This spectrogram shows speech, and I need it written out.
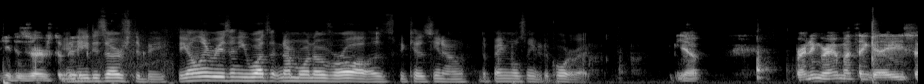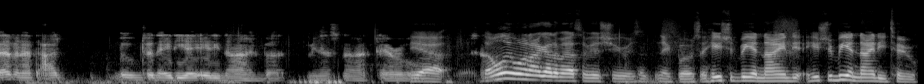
He deserves to And he deserves to be. The only reason he wasn't number one overall is because, you know, the Bengals needed a quarterback. Yep. Brandon Graham, I think at 87, I'd, I'd move him to an 88, 89, but I mean, that's not terrible. Yeah. The only one I got a massive issue is Nick Bosa. He should be a 90 he should be a 92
